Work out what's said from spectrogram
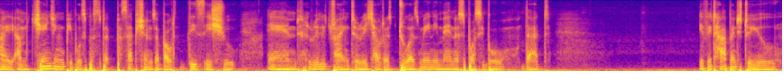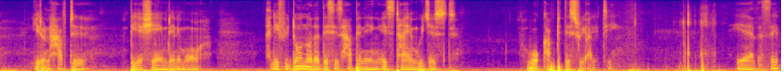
I am changing people's perspe- perceptions about this issue and really trying to reach out as, to as many men as possible that if it happened to you, you don't have to be ashamed anymore. And if you don't know that this is happening, it's time we just woke up to this reality. Yeah, that's it.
